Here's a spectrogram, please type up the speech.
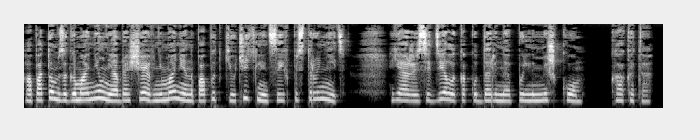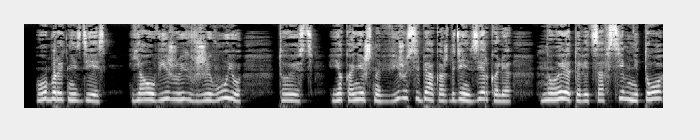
а потом загомонил, не обращая внимания на попытки учительницы их приструнить. Я же сидела, как ударенная пыльным мешком. Как это? Оборотни здесь. Я увижу их вживую. То есть, я, конечно, вижу себя каждый день в зеркале, но это ведь совсем не то.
